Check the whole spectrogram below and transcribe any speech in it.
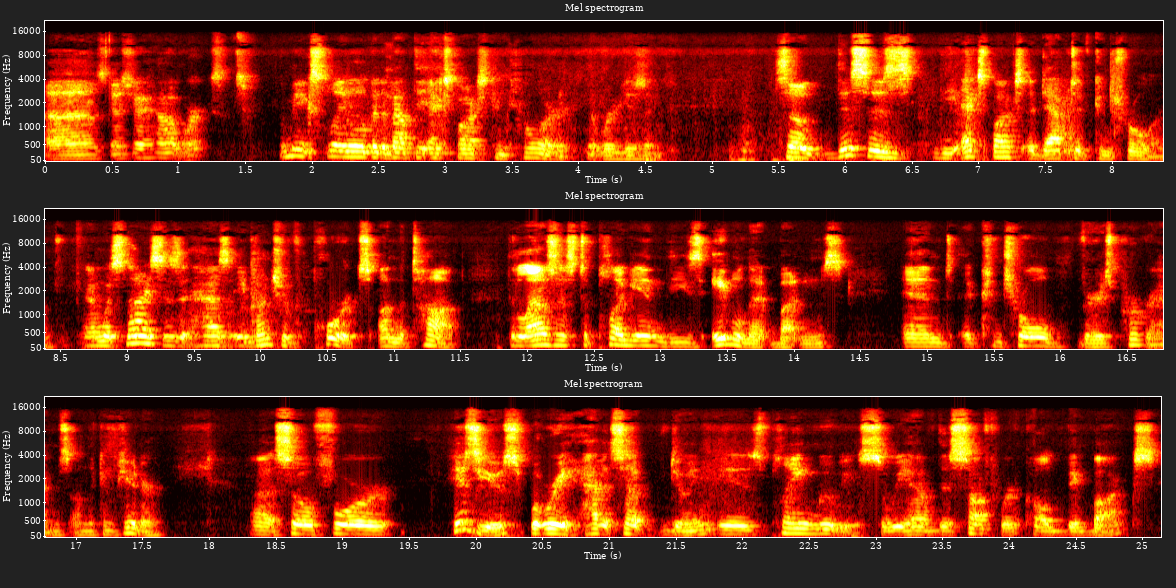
uh, is going to show you how it works. Let me explain a little bit about the Xbox controller that we're using. So this is the Xbox Adaptive Controller. And what's nice is it has a bunch of ports on the top that allows us to plug in these AbleNet buttons and uh, control various programs on the computer. Uh, so for his use, what we have it set up doing is playing movies. So we have this software called Big Box,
